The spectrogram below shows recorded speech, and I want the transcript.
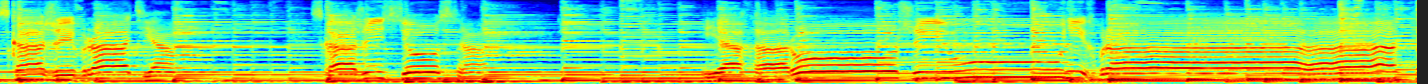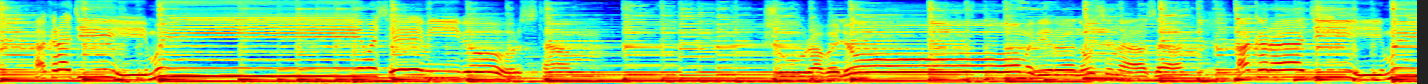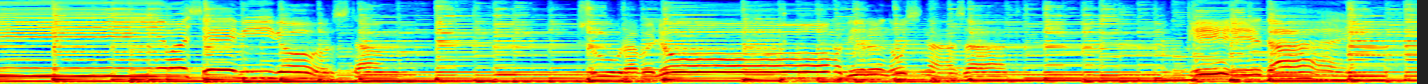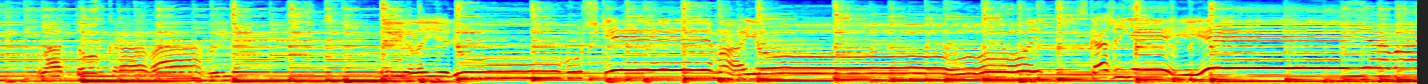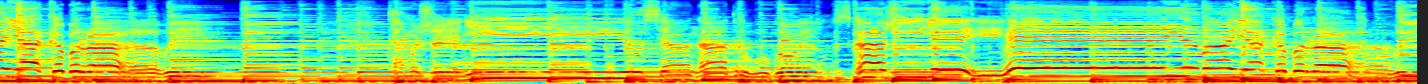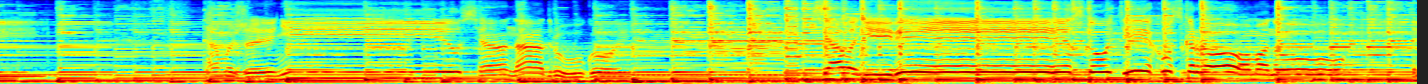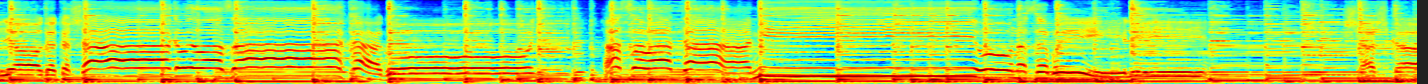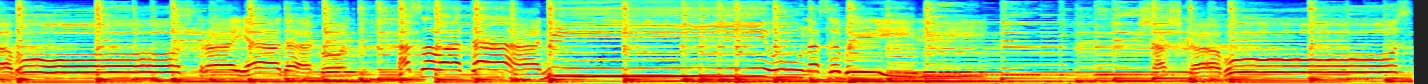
Скажи братьям, скажи сестрам, я хороший у них брат, окрадимым семи верстам, журавлем вернусь назад, окрадимым назад. Передай платок кровавый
